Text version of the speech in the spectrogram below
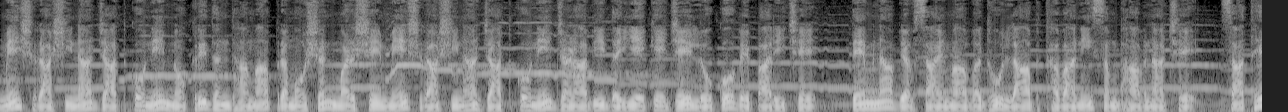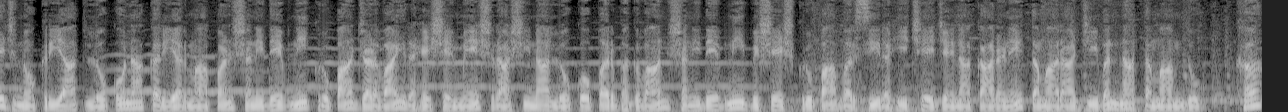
મેષ રાશિના જાતકોને નોકરી ધંધામાં પ્રમોશન મળશે. મેષ રાશિના જાતકોને જણાવી દઈએ કે જે લોકો વેપારી છે, તેમના વ્યવસાયમાં વધુ લાભ થવાની સંભાવના છે. સાથે જ નોકરિયાત લોકોના કરિયરમાં પણ શનિદેવની કૃપા જળવાઈ રહેશે. મેષ રાશિના લોકો પર ભગવાન શનિદેવની વિશેષ કૃપા વરસી રહી છે, જેના કારણે તમારા જીવનના તમામ દુઃખ,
